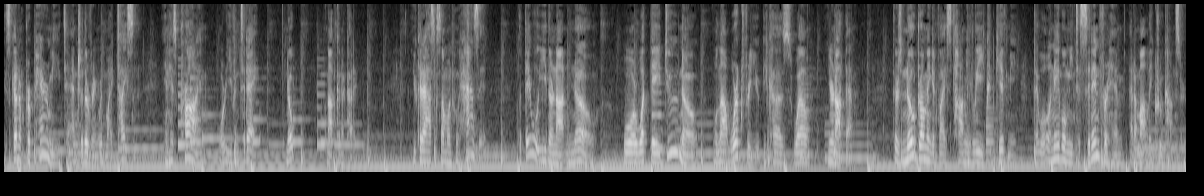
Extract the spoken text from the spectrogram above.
is going to prepare me to enter the ring with Mike Tyson in his prime or even today. Nope, not going to cut it. You could ask someone who has it, but they will either not know or what they do know will not work for you because, well, you're not them. There's no drumming advice Tommy Lee could give me that will enable me to sit in for him at a Motley Crue concert.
